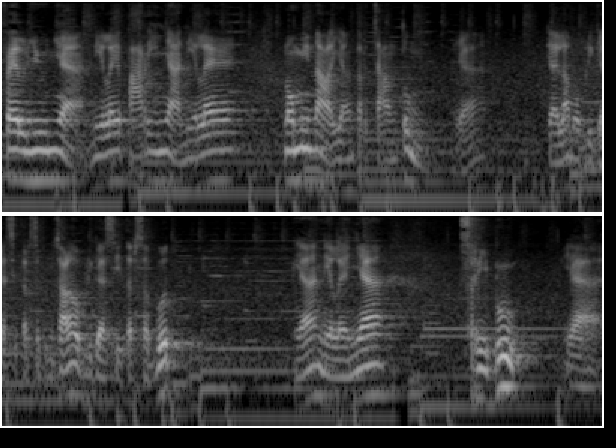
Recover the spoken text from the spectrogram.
value-nya, nilai parinya, nilai nominal yang tercantum ya dalam obligasi tersebut. Misalnya obligasi tersebut ya nilainya 1000 ya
